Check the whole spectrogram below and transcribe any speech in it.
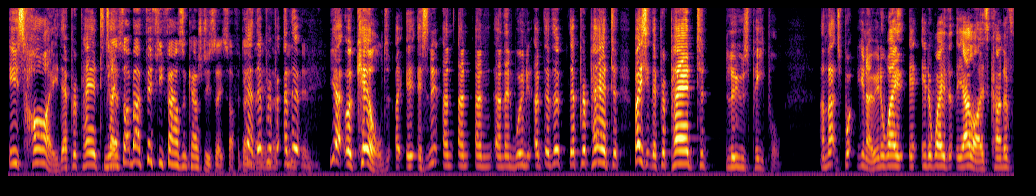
is high. They're prepared to take Yeah, it's like about fifty thousand casualties they suffered. Yeah, they're they, the- in- they're, in- yeah, well, killed, uh, isn't it? And and and and then wounded. Uh, They're, they're, prepared to basically they're prepared to lose people, and that's what you know in a way in a way that the Allies kind of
